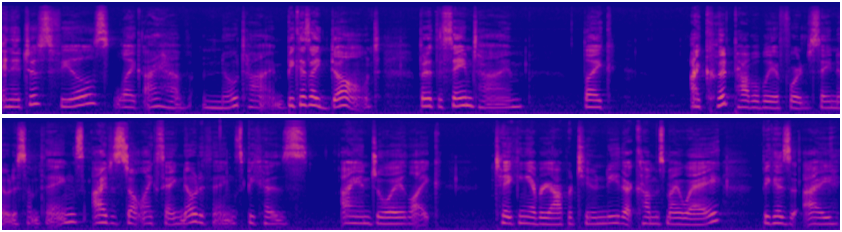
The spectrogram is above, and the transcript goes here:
And it just feels like I have no time because I don't. But at the same time, like, I could probably afford to say no to some things. I just don't like saying no to things because I enjoy, like, taking every opportunity that comes my way because I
